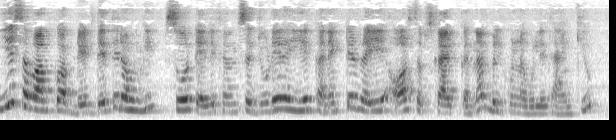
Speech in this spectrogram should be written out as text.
ये सब आपको अपडेट देते रहूँगी। सो टेलीफिल्म से जुड़े रहिए कनेक्टेड रहिए और सब्सक्राइब करना बिल्कुल न भूले थैंक यू Thank you.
